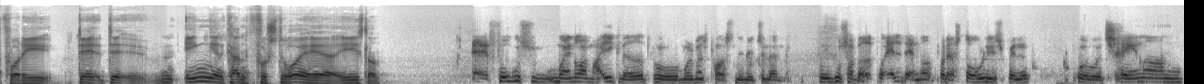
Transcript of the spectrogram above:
Fordi det, det, ingen kan forstå her i Island. øh, fokus, må jeg indrømme, har ikke været på målmandsposten i Midtjylland. Fokus har været på alt andet, på deres dårlige spil, på træneren,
